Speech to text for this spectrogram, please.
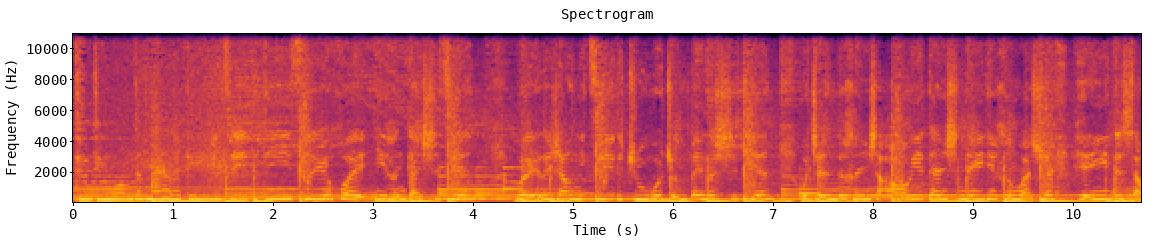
听听我的 melody。记得第一次约会，你很赶时间，为了我准备了十天。我真的很少熬夜，但是那天很晚睡。便宜的小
